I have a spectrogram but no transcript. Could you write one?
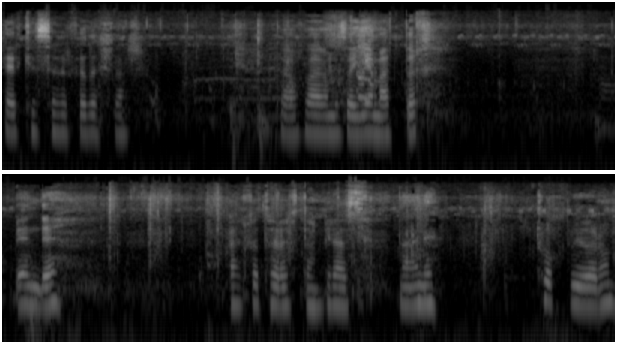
herkese arkadaşlar. Tavuklarımıza yem attık. Ben de arka taraftan biraz nane topluyorum.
